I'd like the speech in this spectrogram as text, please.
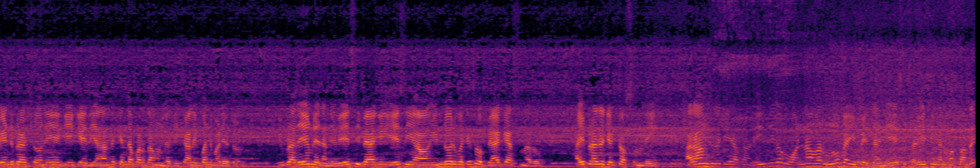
పెయింట్ బ్రష్తోని గీకేది అదంతా కింద పడతా ఉండేది. చాలా ఇబ్బంది పడేటోడు ఇప్పుడు అదేం లేదండి. ఏసీ బ్యాగ్ ఏసీ ఇండోర్కి వచ్చేసి ఒక బ్యాగ్ వేస్తున్నారు. హై ప్రెజర్ జెట్ వస్తుంది. ఆరామ్స్గా చేసేస్తున్నారు. ఈజీగా ఒక వన్ అవర్ లోపే అయిపోయింది అండి ఏసీ సర్వీసింగ్ అని మొత్తం అంతా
